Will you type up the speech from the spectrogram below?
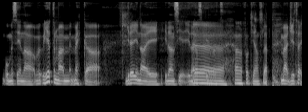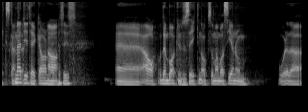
gå med sina, vad heter de här mecka-grejerna i, i, den, i det här spelet? eh, han har fått hjärnsläpp. Magitex kanske? Magitech Armor, Ja. precis. Eh, ja, och den bakgrundsmusiken också. Man bara ser när de går det där.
